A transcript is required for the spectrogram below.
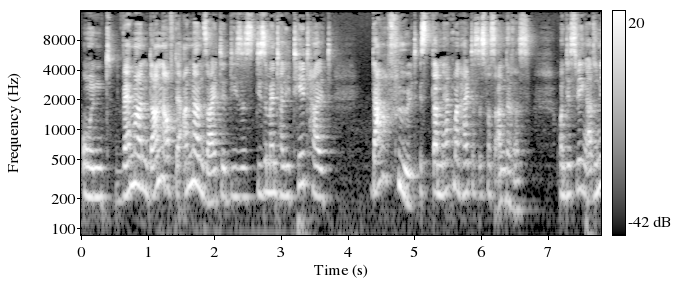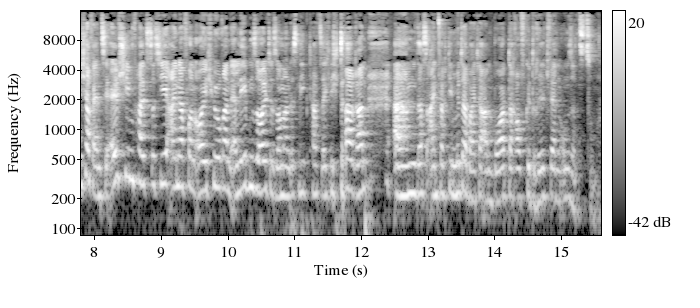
Und wenn man dann auf der anderen Seite dieses, diese Mentalität halt da fühlt, ist, dann merkt man halt, das ist was anderes. Und deswegen, also nicht auf NCL schieben, falls das je einer von euch Hörern erleben sollte, sondern es liegt tatsächlich daran, ähm, dass einfach die Mitarbeiter an Bord darauf gedrillt werden, Umsatz zu machen.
